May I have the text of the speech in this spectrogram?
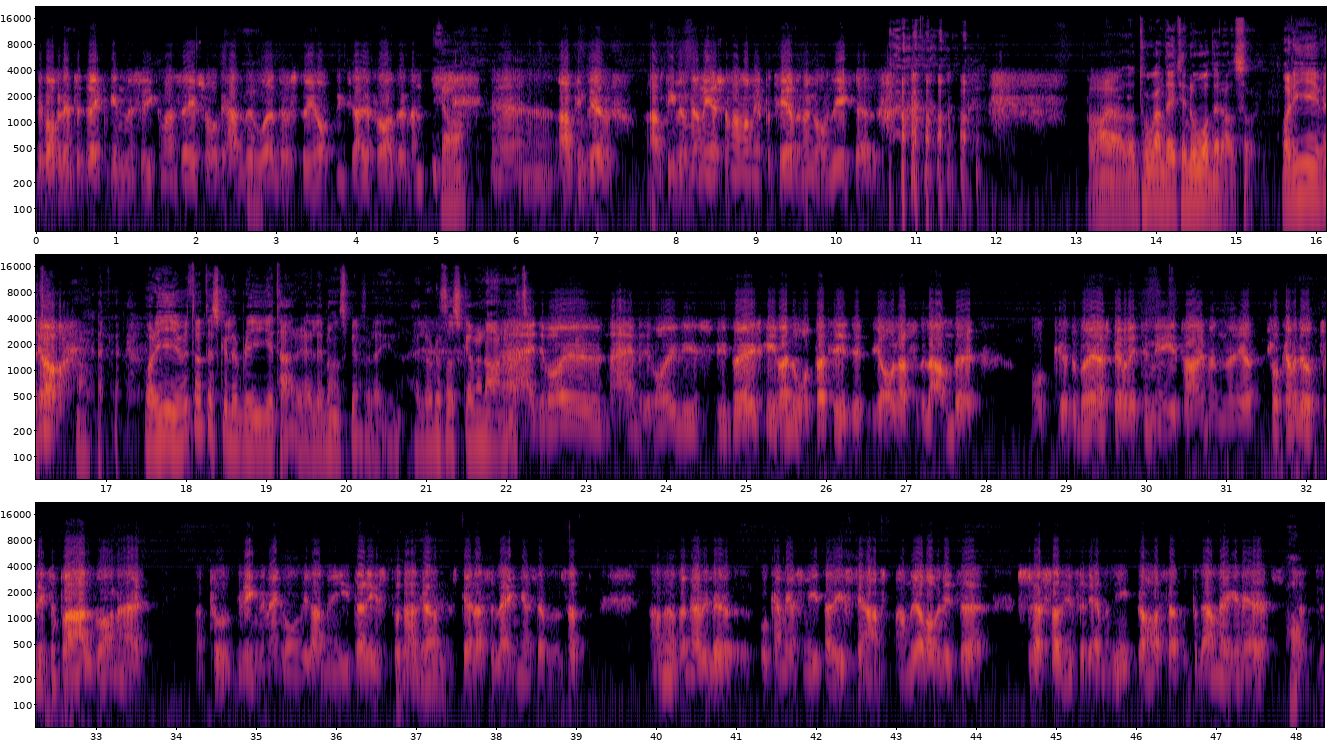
det var väl inte direkt min musik om man säger så. Vi hade väl våra duster, jag och min kära fader men Ja. eh, allting blev, allting lugnade ner sig när man var med på TV någon gång. Det gick det över. Ja, ja, då tog han dig till nåder alltså. Var det givet, ja. att, var det givet att det skulle bli gitarr eller munspel för dig? Eller har du fuskat med något annat? Nej, det var ju, nej, men det var ju, vi, vi började skriva låtar tidigt, jag och Lasse Welander. Och eh, då började jag spela lite mer gitarr, men eh, jag plockade väl upp det liksom på allvar när Pugg ringde mig en gång och ville ha med en gitarrist och då hade jag inte spelat så länge. Så, så att han undrade om jag ville åka med som gitarrist i hans band och jag var väl lite stressad inför det. Men det gick bra, så att på den vägen är det. Ja. Att,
